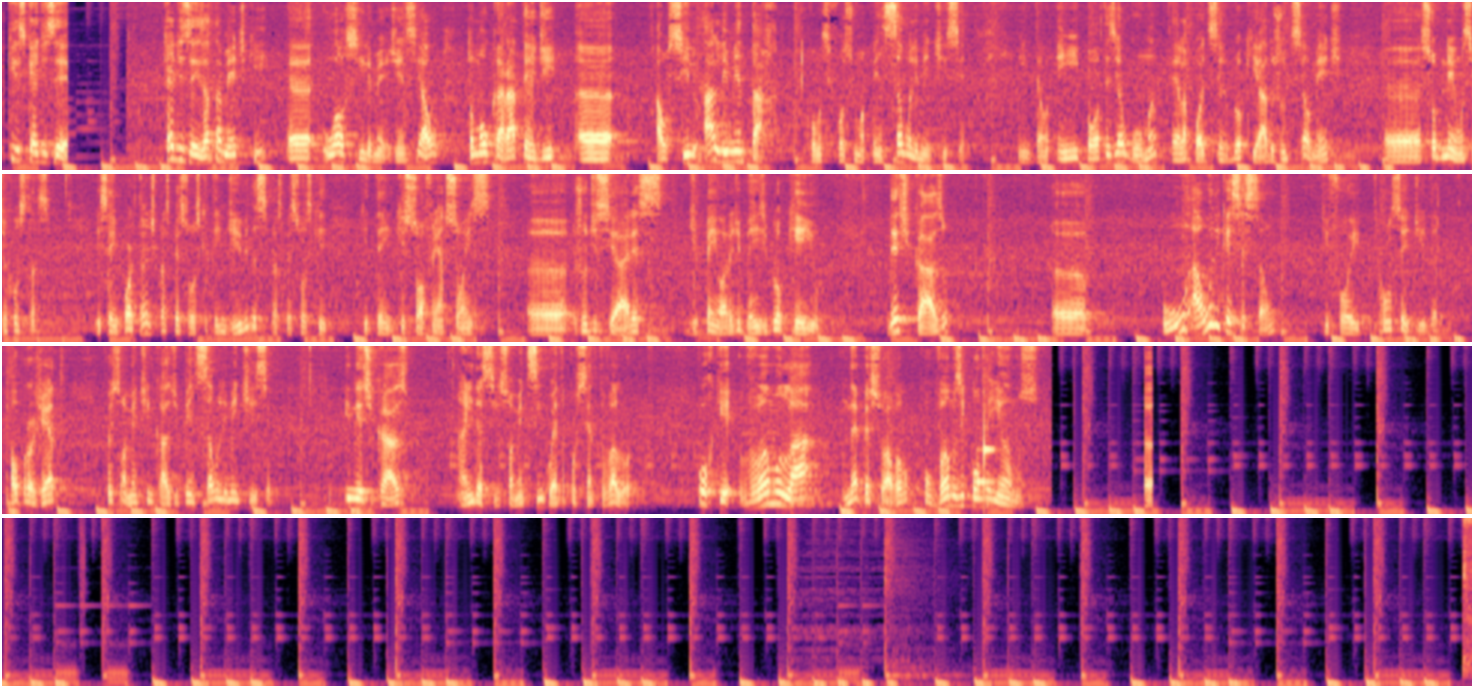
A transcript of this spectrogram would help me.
O que isso quer dizer? Quer dizer exatamente que é, o auxílio emergencial tomou o caráter de é, auxílio alimentar, como se fosse uma pensão alimentícia. Então, em hipótese alguma, ela pode ser bloqueada judicialmente uh, sob nenhuma circunstância. Isso é importante para as pessoas que têm dívidas, para as pessoas que, que, têm, que sofrem ações uh, judiciárias de penhora de bens e bloqueio. Neste caso, uh, a única exceção que foi concedida ao projeto foi somente em caso de pensão alimentícia. E neste caso, ainda assim, somente 50% do valor. Porque vamos lá, né, pessoal? Vamos, vamos e convenhamos.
